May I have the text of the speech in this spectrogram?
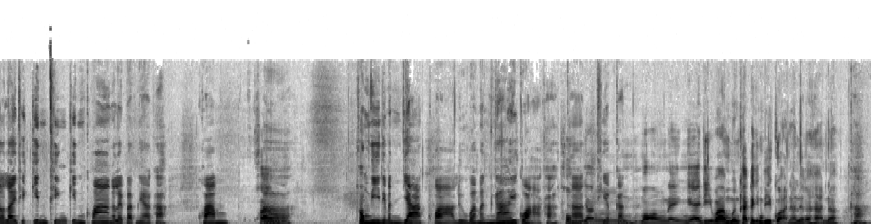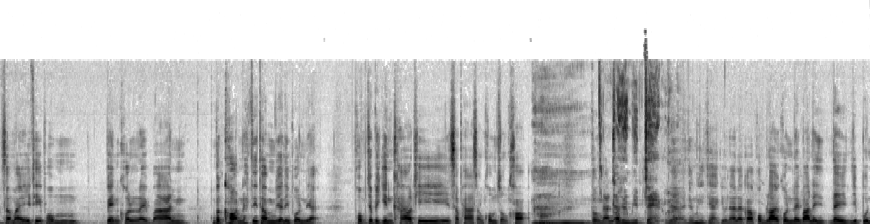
ต่ออะไรที่กินทิ้งกินขว้างอะไรแบบเนี้ยค่ะ ความความเอ่อ ตรงนี้นี่มันยากกว่าหรือว่ามันง่ายกว่าคะผมถ้ายังเทียบกันมองในแง่ดีว่าเมืองไทยก็ยังดีกว่านะเรื่องอาหารเนาะค่ะสมัยที่ผมเป็นคนไร้บ้านเมื่อก่อนนะที่ทำยานิพนธ์เนี่ย ผมจะไปกินข้าวที่สภาสังคมสงเคราะห์ค่ะอืมตรงนั้นเนี่ยเขายังมีแจกเหรอเนี่ยยังมีแจกอยู่นะ แล้วก็ผมเล่าให้คนไร้บ้านในในญี่ปุ่น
